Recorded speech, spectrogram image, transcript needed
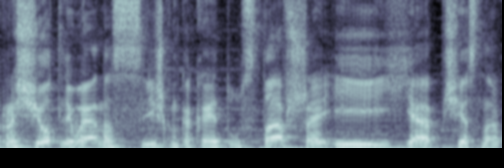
расчетливая, она слишком какая-то уставшая, и я, честно,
